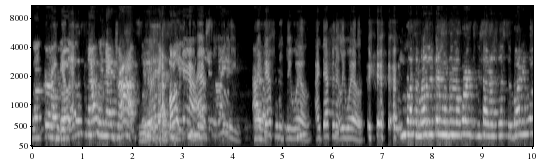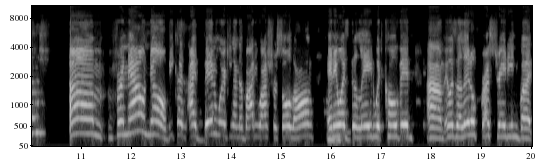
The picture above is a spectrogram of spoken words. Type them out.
Well, girl, Yep. let us know when that drops. Yeah. oh yeah, absolutely. I definitely will. I definitely will. you got some other things in the works besides just the body wash? Um, for now, no, because I've been working on the body wash for so long and it was delayed with COVID. Um, it was a little frustrating, but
